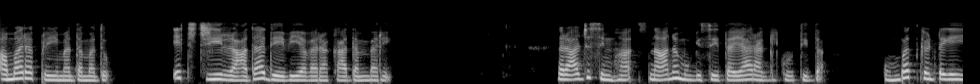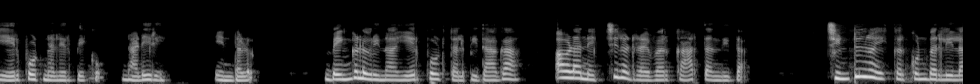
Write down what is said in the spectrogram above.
ಅಮರ ಪ್ರೇಮದ ಮಧು. ಎಚ್. ಜಿ. ರಾಧಾದೇವಿಯವರ ಕಾದಂಬರಿ. ರಾಜಸಿಂಹ ಸ್ನಾನ ಮುಗಿಸಿ ತಯಾರಾಗಿ ಕೂತಿದ್ದ. ಒಂಬತ್ತು ಗಂಟೆಗೆ ಏರ್ಪೋರ್ಟ್ನಲ್ಲಿರಬೇಕು. ನಡೀರಿ, ಎಂದಳು. ಬೆಂಗಳೂರಿನ ಏರ್ಪೋರ್ಟ್ ತಲುಪಿದಾಗ ಅವಳ ನೆಚ್ಚಿನ ಡ್ರೈವರ್ ಕಾರ್ ತಂದಿದ್ದ. ಚಿಂಟು ನಾಯಿ ಕರ್ಕೊಂಡು ಬರಲಿಲ್ಲ.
